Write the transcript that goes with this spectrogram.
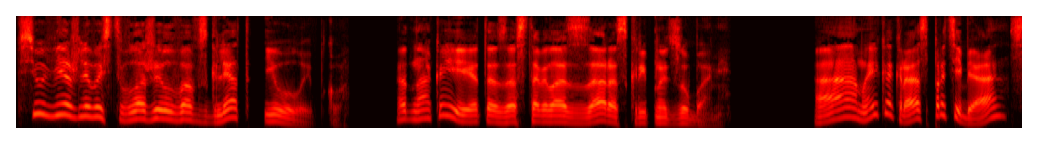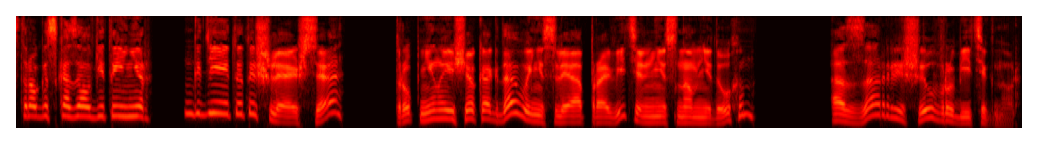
Всю вежливость вложил во взгляд и улыбку. Однако и это заставило Азара скрипнуть зубами. «А мы как раз про тебя», — строго сказал Гитейнир. «Где это ты шляешься, а? Трупнину еще когда вынесли, а правитель ни сном, ни духом?» Азар решил врубить игнор.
